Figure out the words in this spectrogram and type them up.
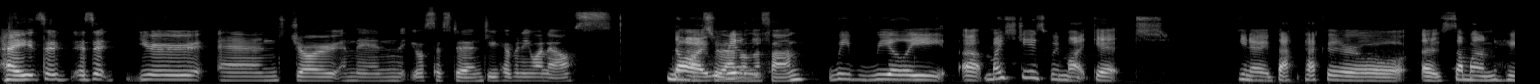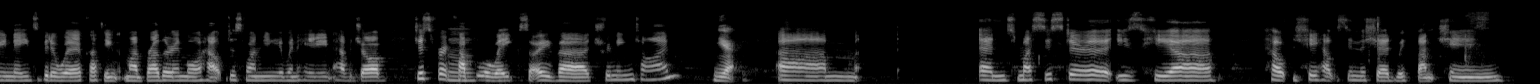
hey, so is it you and Joe and then your sister and do you have anyone else? no, we out on really, the farm. We really, uh, most years we might get, you know, backpacker or uh, someone who needs a bit of work. I think my brother in law helped us one year when he didn't have a job, just for a Mm. couple of weeks over trimming time. Yeah. Um, and my sister is here. Help. She helps in the shed with bunching,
